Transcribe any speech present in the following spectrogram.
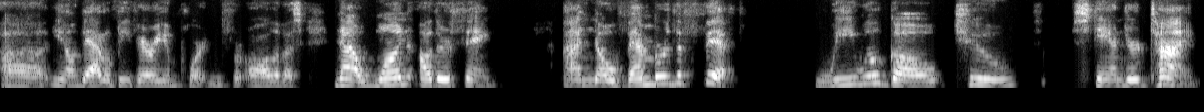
uh, you know that'll be very important for all of us. Now one other thing. On november the 5th we will go to standard time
